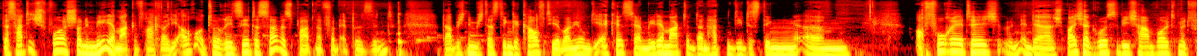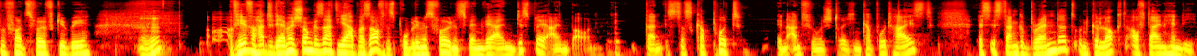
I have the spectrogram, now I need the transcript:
Das hatte ich vorher schon im Mediamarkt gefragt, weil die auch autorisierte Servicepartner von Apple sind. Da habe ich nämlich das Ding gekauft hier. Bei mir um die Ecke ist ja ein Mediamarkt und dann hatten die das Ding ähm, auch vorrätig in der Speichergröße, die ich haben wollte mit 512 GB. Mhm. Auf jeden Fall hatte der mir schon gesagt, ja, pass auf, das Problem ist folgendes, wenn wir ein Display einbauen, dann ist das kaputt. In Anführungsstrichen. Kaputt heißt, es ist dann gebrandet und gelockt auf dein Handy.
